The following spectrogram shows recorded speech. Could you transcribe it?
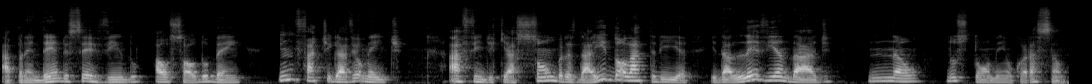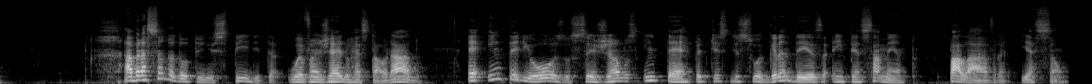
aprendendo e servindo ao sol do bem infatigavelmente, a fim de que as sombras da idolatria e da leviandade não nos tomem o coração. Abraçando a doutrina espírita, o evangelho restaurado, é imperioso sejamos intérpretes de sua grandeza em pensamento, palavra e ação,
